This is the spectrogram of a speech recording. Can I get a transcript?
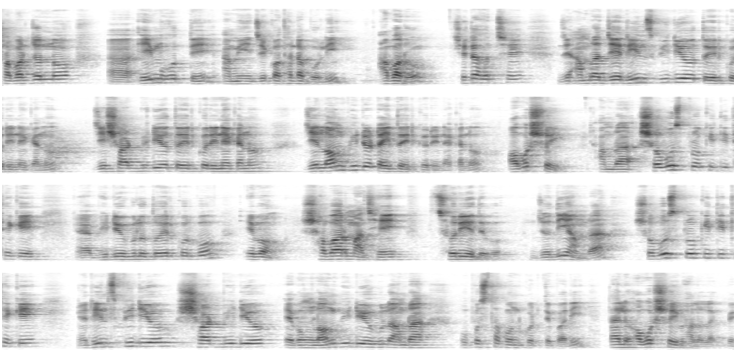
সবার জন্য এই মুহূর্তে আমি যে কথাটা বলি আবারও, সেটা হচ্ছে যে আমরা যে রিলস ভিডিও তৈরি করি না কেন, যে শর্ট ভিডিও তৈরি করি না কেন, যে লং ভিডিওটাই তৈরি করি না কেন, অবশ্যই আমরা সবুজ প্রকৃতি থেকে ভিডিওগুলো তৈরি করব এবং সবার মাঝে ছড়িয়ে দেব। যদি আমরা সবুজ প্রকৃতি থেকে রিলস ভিডিও শর্ট ভিডিও এবং লং ভিডিওগুলো আমরা উপস্থাপন করতে পারি, তাহলে অবশ্যই ভালো লাগবে।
